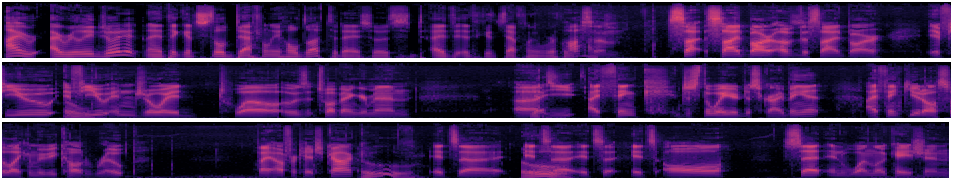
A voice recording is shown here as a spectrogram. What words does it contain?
I, I really enjoyed it, and I think it still definitely holds up today. So it's I, I think it's definitely worth a. Awesome. Si- sidebar of the sidebar. If you if Oh. you enjoyed 12 was it 12 Angry Men? Uh, Yes. you, I think just the way you're describing it, I think you'd also like a movie called Rope by Alfred Hitchcock. Ooh, It's uh it's Ooh. uh it's uh, it's all set in one location.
